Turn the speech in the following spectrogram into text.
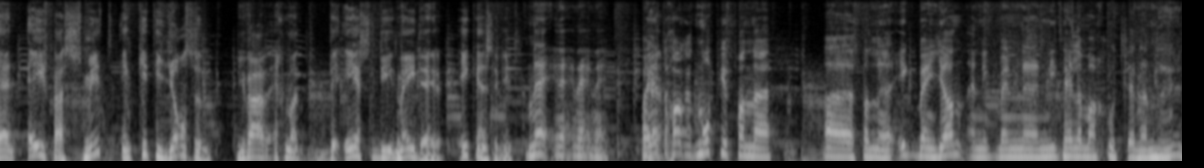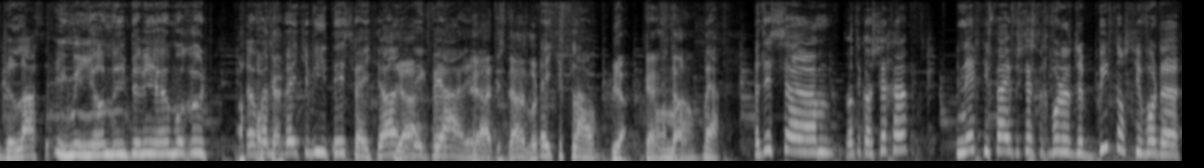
en Eva Smit en Kitty Jansen. Die waren echt maar de eerste die het meededen. Ik ken ze niet. Nee, nee, nee. nee. Maar je hebt toch ook het mopje van... eh, eh, van eh, ik ben Jan en ik ben niet helemaal goed. En dan de laatste... Ik ben Jan en ik ben niet helemaal goed. Zo van. Dan weet je wie het is, weet je wel. Ja. Dan denk ik van, ja, Ja, het is duidelijk. Beetje flauw. Ja, oké, allemaal. vertel. Maar ja, het is, ehm, wat ik wou zeggen... In 1965 worden de Beatles die worden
